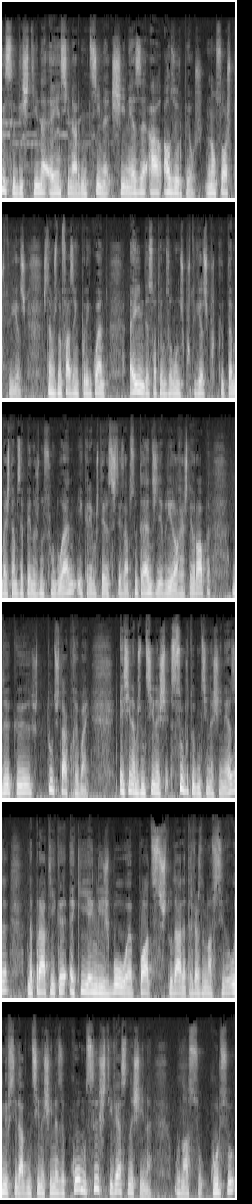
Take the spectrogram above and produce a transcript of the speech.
que se destina a ensinar medicina chinesa aos europeus, não só aos portugueses. Estamos numa fase em que, por enquanto, ainda só temos alunos portugueses, porque também estamos apenas no segundo ano e queremos ter a certeza absoluta, antes de abrir ao resto da Europa, de que tudo está a correr bem. Ensinamos medicina, sobretudo medicina chinesa. Na prática, aqui em Lisboa, pode-se estudar através da Universidade de Medicina Chinesa como se estivesse na China. O nosso curso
